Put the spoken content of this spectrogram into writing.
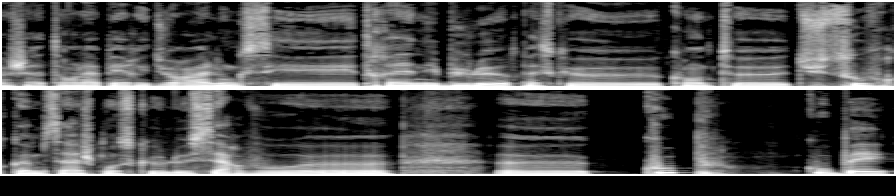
j'attends la péridurale. Donc c'est très nébuleux parce que quand euh, tu souffres comme ça, je pense que le cerveau euh, euh, coupe, coupé.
